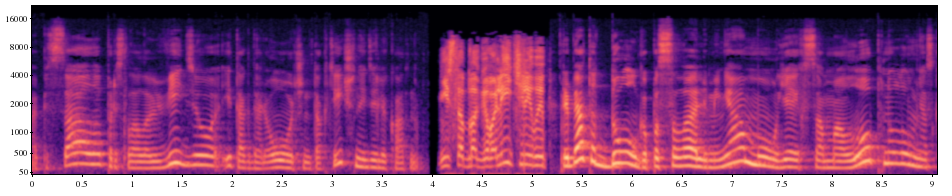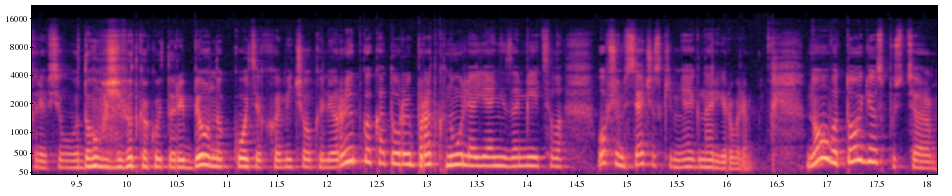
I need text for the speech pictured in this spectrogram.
описала, прислала видео и так далее. Очень тактично и деликатно. Не соблаговолите ли вы? Ребята долго посылали меня, мол, я их сама лопнула, у меня, скорее всего, дома живет какой-то ребенок, котик, хомячок или рыбка, которые проткнули, а я не заметила. В общем, всячески меня игнорировали. Но в итоге, спустя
